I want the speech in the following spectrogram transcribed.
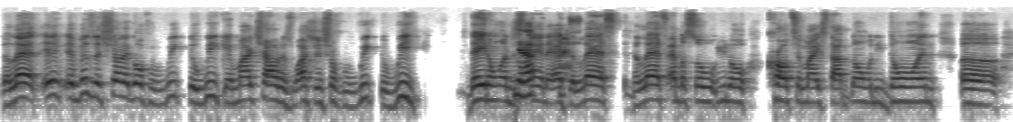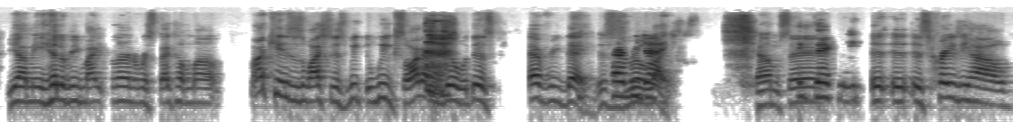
the last if, if it's a show that go from week to week and my child is watching the show from week to week they don't understand yep. that at the last the last episode you know carlton might stop doing what he's doing uh yeah i mean? Hillary might learn to respect her mom. My kids is watching this week to week so i gotta deal with this every day. This is every real day. life. You know what i'm saying? Exactly. It, it, it's crazy how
